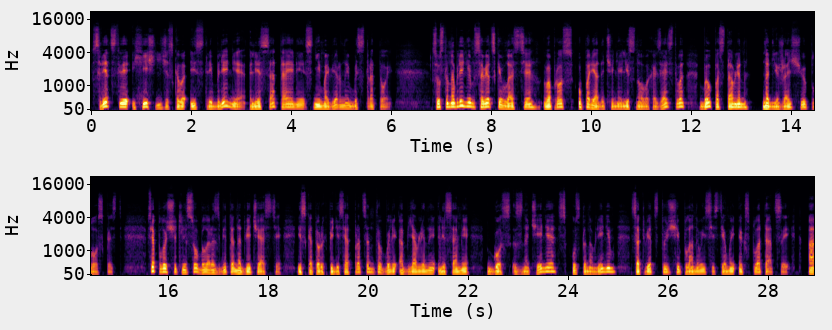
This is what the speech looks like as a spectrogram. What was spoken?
Вследствие хищнического истребления леса таяли с неимоверной быстротой. С установлением советской власти вопрос упорядочения лесного хозяйства был поставлен надлежащую плоскость. Вся площадь лесов была разбита на две части, из которых 50% были объявлены лесами госзначения с установлением соответствующей плановой системой эксплуатации, а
